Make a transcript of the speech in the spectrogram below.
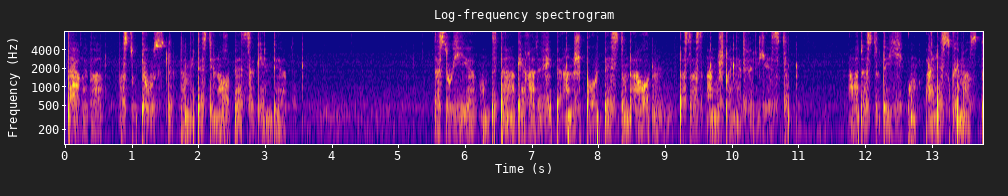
Darüber, was du tust, damit es dir noch besser gehen wird. Dass du hier und da gerade viel beansprucht bist und auch, dass das anstrengend für dich ist. Aber dass du dich um alles kümmerst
